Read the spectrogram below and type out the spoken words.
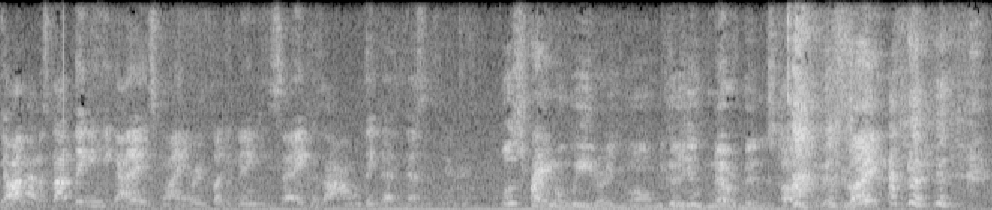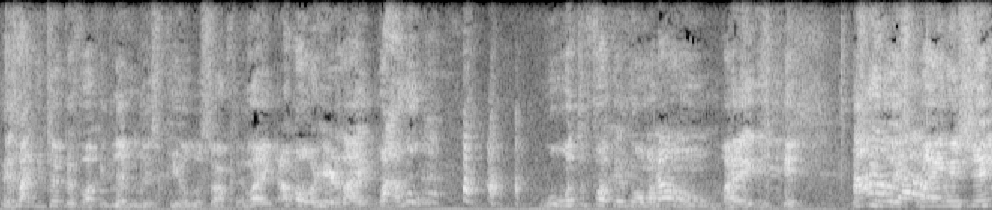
y'all gotta stop thinking he gotta explain every fucking thing he say because i don't think that's necessary What strain of weed are you on? Because you've never been this talkative. It's like it's like you took the fucking limitless pill or something. Like I'm over here like, wow, who, what the fuck is going on? Like this I people don't know. explaining shit.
